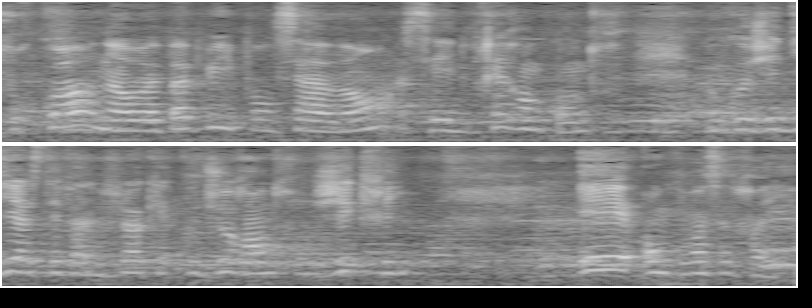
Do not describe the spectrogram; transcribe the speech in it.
pourquoi on n'aurait pas pu y penser avant? C'est une vraie rencontre. Donc j'ai dit à Stéphane Floch, écoute, je rentre, j'écris et on commence à travailler.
